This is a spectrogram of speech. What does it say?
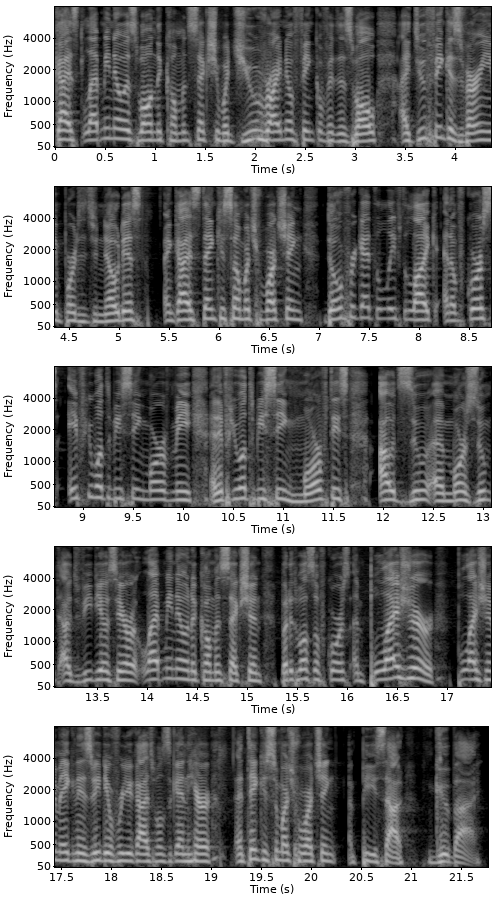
guys let me know as well in the comment section what you right now think of it as well. I do think it's very important to know this. And guys thank you so much for watching. Don't forget to leave the like. And of course if you want to be seeing more of me and if you want to be seeing more of these out zoom uh, more zoomed out videos here let me know in the comment section. But it was, of course, a pleasure, pleasure making this video for you guys once again here. And thank you so much for watching and peace out. Goodbye.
